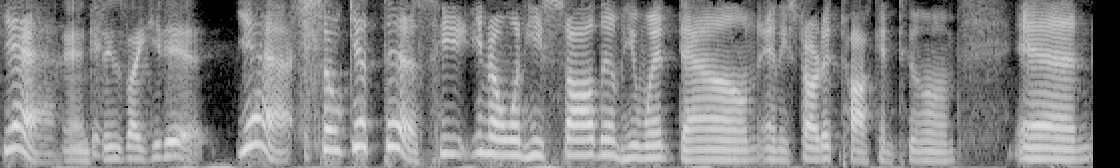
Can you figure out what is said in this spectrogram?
Yeah, and it seems like he did. Yeah. So get this. He, you know, when he saw them, he went down and he started talking to them, and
